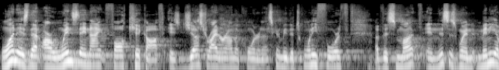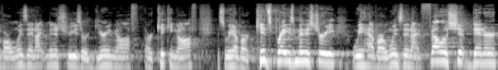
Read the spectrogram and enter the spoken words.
One is that our Wednesday night fall kickoff is just right around the corner. That's going to be the 24th of this month, and this is when many of our Wednesday night ministries are gearing off or kicking off. And so, we have our kids' praise ministry, we have our Wednesday night fellowship dinner.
